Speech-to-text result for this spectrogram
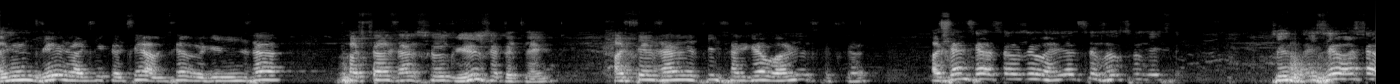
आणि जे राज्यकर्ते आमच्या भगिनींचा पत्ताचा शोध घेऊ शकत नाही. अत्याचाराची संख्या वाढू शकतात. अशांच्या हातामध्ये महिलांचं संस्कृत द्यायचं. तुम्ही पैसे वाचा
